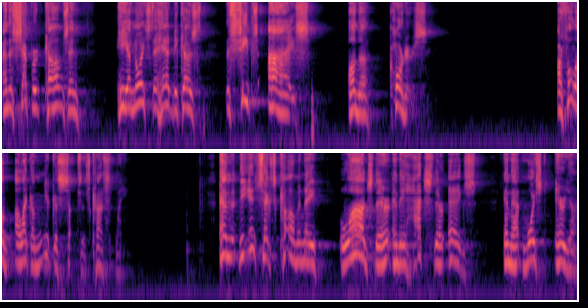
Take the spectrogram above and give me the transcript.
And the shepherd comes and he anoints the head because the sheep's eyes on the corners are full of uh, like a mucus substance constantly. And the insects come and they lodge there and they hatch their eggs in that moist area.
